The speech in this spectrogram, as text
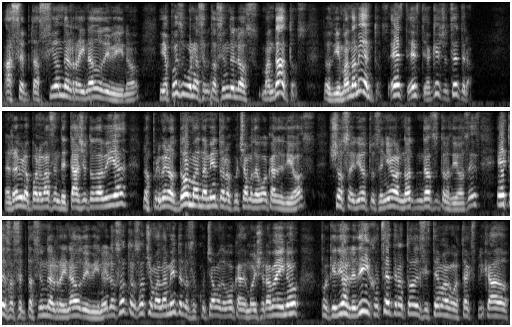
aceptación del reinado divino y después hubo una aceptación de los mandatos, los diez mandamientos, este, este, aquello, etc. El rey lo pone más en detalle todavía. Los primeros dos mandamientos los escuchamos de boca de Dios. Yo soy Dios tu Señor, no tendrás otros dioses. Esto es aceptación del reinado divino. Y los otros ocho mandamientos los escuchamos de boca de Moisés Rabbeinu, porque Dios le dijo, etcétera, todo el sistema como está explicado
